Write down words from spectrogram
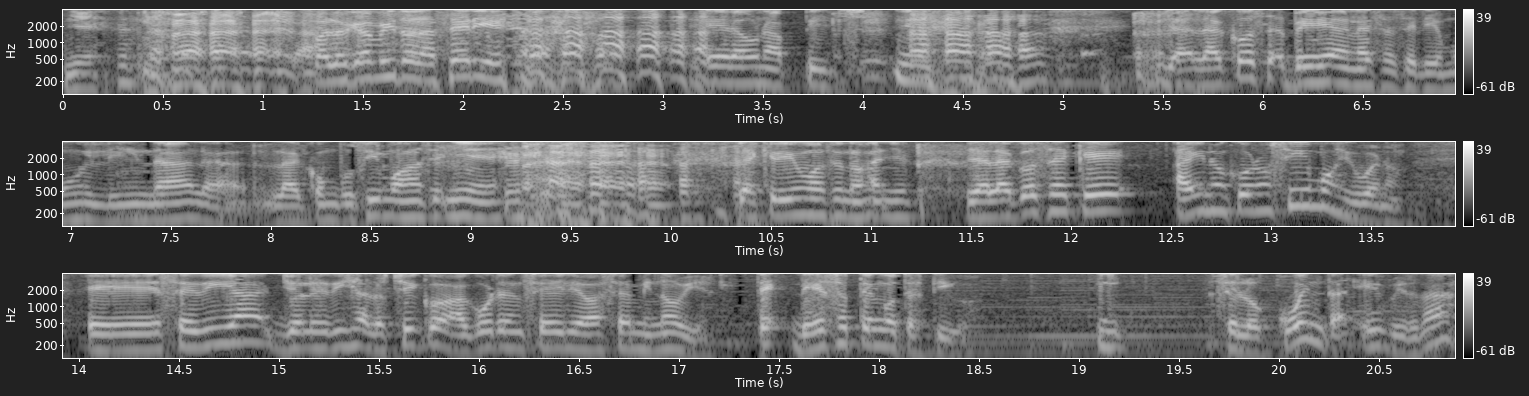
Para los que han visto la serie. Era una pitch. ya, la cosa, vean esa serie muy linda, la, la compusimos hace, ñe. la escribimos hace unos años. Ya, la cosa es que ahí nos conocimos y bueno, eh, ese día yo les dije a los chicos, acuérdense, ella va a ser mi novia. Te- de eso tengo testigos. Y se lo cuenta, es verdad.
